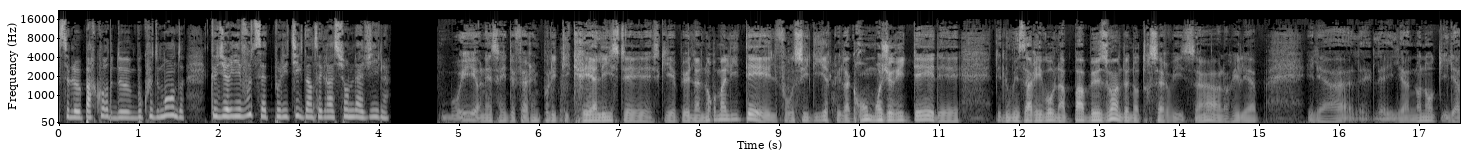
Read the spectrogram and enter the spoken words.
C'est le parcours de beaucoup de monde. Que diriez-vous de cette politique d'intégration de la ville? Oui, on essaye de faire une politique réaliste et ce qui est un peu la normalité. Il faut aussi dire que la grande majorité des, des nouveaux arrivants n'a pas besoin de notre service. Hein. Alors il y a, il y a, il y a 90, il y a,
